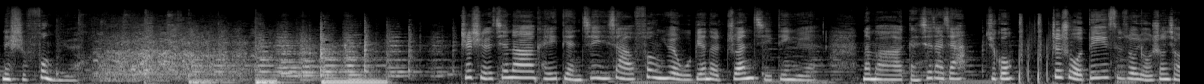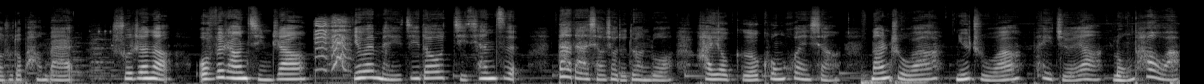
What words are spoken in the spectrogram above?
那是凤月。支持的亲呢，可以点击一下《凤月无边》的专辑订阅。那么感谢大家，鞠躬。这是我第一次做有声小说的旁白，说真的，我非常紧张，因为每一集都几千字，大大小小的段落还要隔空幻想男主啊、女主啊、配角呀、龙套啊，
